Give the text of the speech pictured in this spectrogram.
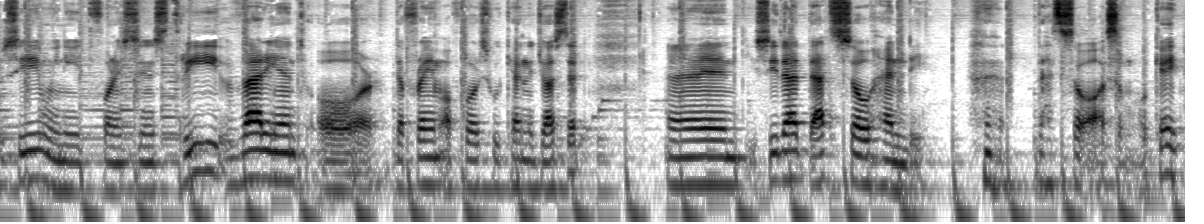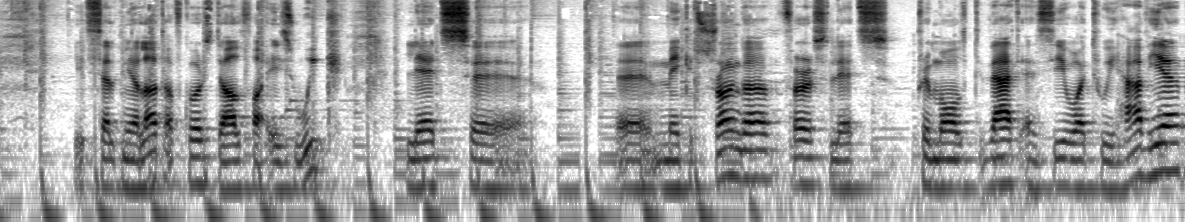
You see we need for instance three variant or the frame of course we can adjust it. And you see that? That's so handy. That's so awesome okay? It's helped me a lot. Of course the alpha is weak. Let's uh, uh, make it stronger. First let's promote that and see what we have here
